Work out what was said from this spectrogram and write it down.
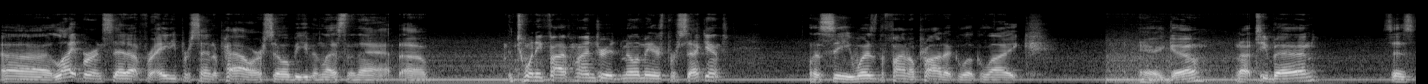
uh, Lightburn set up for 80% of power, so it'll be even less than that. Uh, 2500 millimeters per second. Let's see, what does the final product look like? There you go. Not too bad. It says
